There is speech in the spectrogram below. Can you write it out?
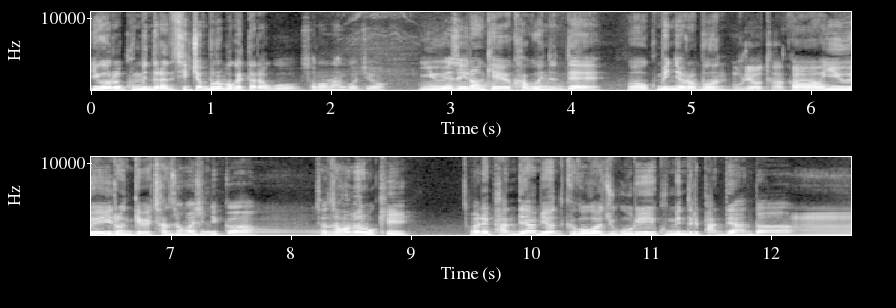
이거를 국민들한테 직접 물어보겠다라고 선언한 거죠. EU에서 이런 계획하고 있는데 어, 국민 여러분, 우리 어떻게 할까요? 어, EU에 이런 계획 찬성하십니까? 어. 찬성하면 오케이. 만약 에 반대하면 그거 가지고 우리 국민들이 반대한다. 음.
